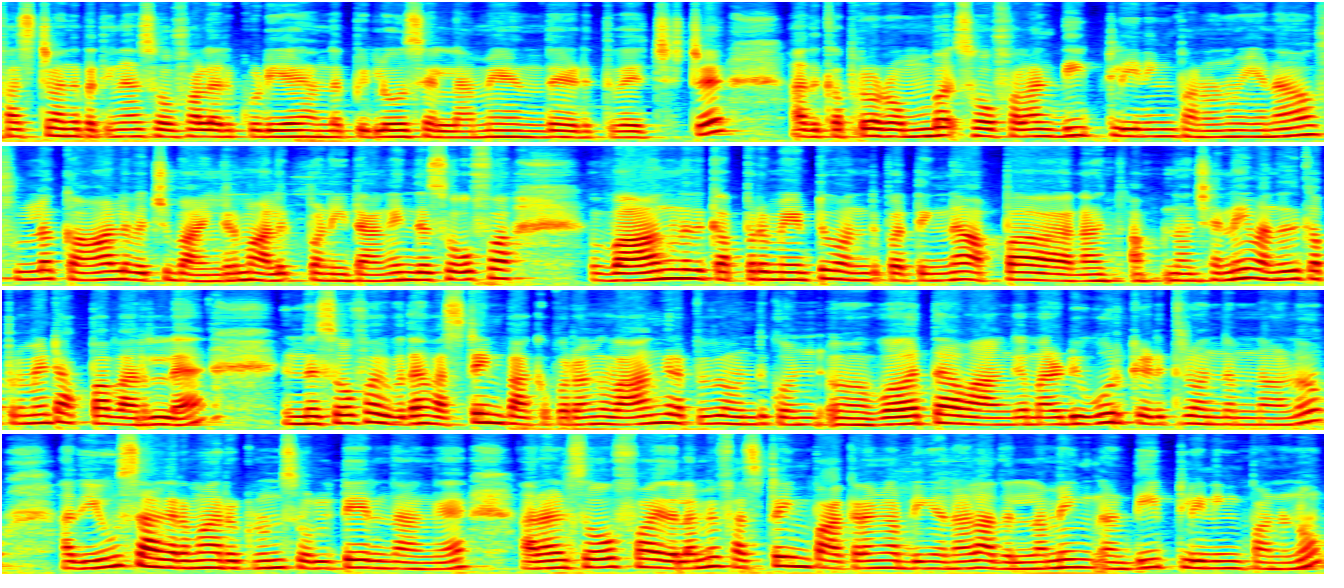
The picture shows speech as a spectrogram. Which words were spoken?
ஃபஸ்ட்டு வந்து பார்த்திங்கன்னா சோஃபாவில் இருக்கக்கூடிய அந்த பில்லோஸ் எல்லாமே வந்து எடுத்து வச்சுட்டு அதுக்கப்புறம் ரொம்ப சோஃபாலாம் டீப் க்ளீனிங் பண்ணணும். ஏன்னா ஃபுல்லாக காலை வச்சு பயங்கரமாக அழுக்கு பண்ணிட்டாங்க. இந்த சோஃபா வாங்கினதுக்கு அப்புறமேட்டு வந்து பார்த்திங்கன்னா அப்பா நான் அப் நான் சென்னை வந்ததுக்கு அப்புறமேட்டு அப்பா வரல. இந்த சோஃபா இப்போ தான் ஃபஸ்ட் டைம் பார்க்க போகிறாங்க வாங்குறப்பவே வந்து கொஞ்சம் வேர்த்தாக வாங்க. மறுபடியும் ஊருக்கு எடுத்துகிட்டு வந்தோம்னாலும் அது யூஸ் ஆகிற மாதிரி இருக்கணும்னு சொல்லிட்டே இருந்தாங்க. அதனால் சோஃபா இதெல்லாமே ஃபஸ்ட் டைம் பார்க்குறாங்க அப்படிங்கிறனால அது எல்லாமே நான் டீப் க்ளீனிங் பண்ணணும்.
